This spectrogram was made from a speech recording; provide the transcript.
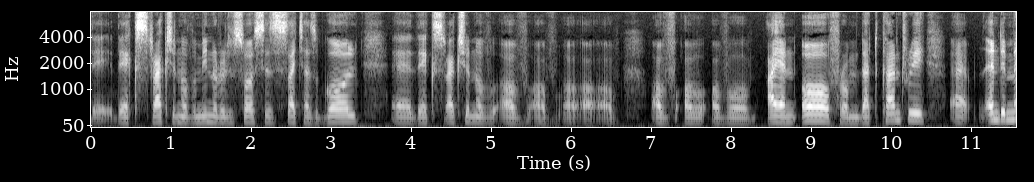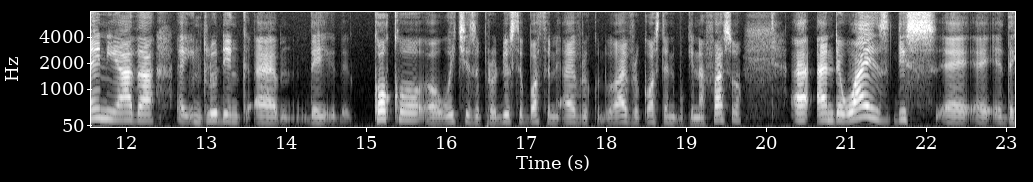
the, the extraction of mineral resources such as gold, uh, the extraction of of of of, of, of, of uh, iron ore from that country, and many other, including um, the, the cocoa, which is produced both in Ivory, Ivory Coast and Burkina Faso. Uh, and why is this uh, uh, the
